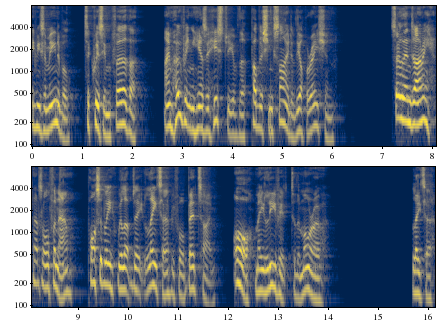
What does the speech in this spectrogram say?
if he's amenable, to quiz him further. I'm hoping he has a history of the publishing side of the operation. So then, diary, that's all for now. Possibly we'll update later before bedtime, or may leave it to the morrow. Later.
